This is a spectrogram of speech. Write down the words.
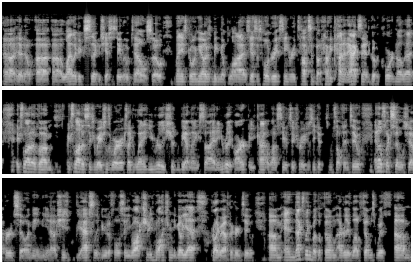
uh, you know uh, uh, Lila gets sick and she has to stay in the hotel. So Lenny's going out, he's making up lies. He has this whole great scene where he talks about how he got an accident, had to go to court and all that. It's a lot of um, it's a lot of situations where it's like Lenny, you really shouldn't be on Lenny's side, and you really aren't, but you kind of want to see what situations he gets himself into. And also like Cybill Shepherd, so I mean, you know, she's absolutely beautiful. So you watch you watch him to go, yeah, probably go after her too. Um, and that's the thing about the film. I really love films with um,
